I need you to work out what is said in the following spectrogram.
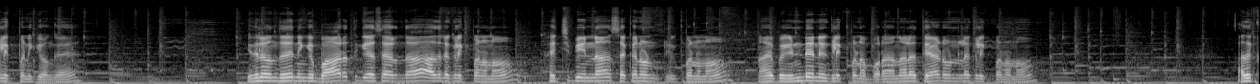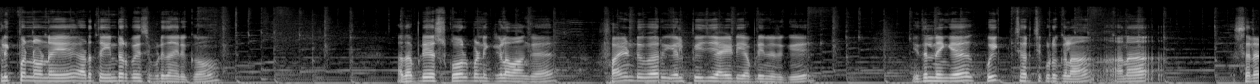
கிளிக் பண்ணிக்கோங்க. இதில் வந்து நீங்கள் பாரத் கேஸாக இருந்தால் அதில் கிளிக் பண்ணணும். ஹெச்பின்னா செகண்ட் ஒன் கிளிக் பண்ணணும். நான் இப்போ இண்டேனு கிளிக் பண்ண போகிறேன் அதனால் தேர்ட் ஒன்னில் கிளிக் பண்ணணும். அது கிளிக் பண்ண உடனே அடுத்த இன்டர்பேஸ் இப்படி தான் இருக்கும். அது அப்படியே ஸ்க்ரோல் பண்ணி கீழே வாங்க. ஃபைண்ட் யுவர் எல்பிஜி ஐடி அப்படின்னு இருக்குது இதில் நீங்கள் குயிக் சர்ச் கொடுக்கலாம். ஆனால் சில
